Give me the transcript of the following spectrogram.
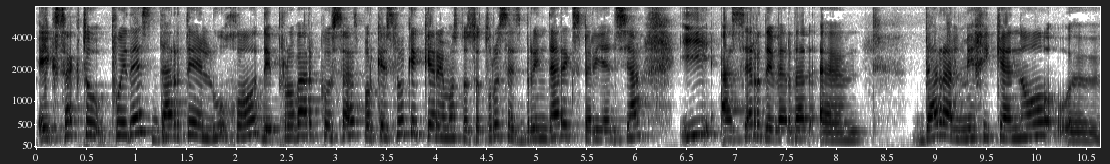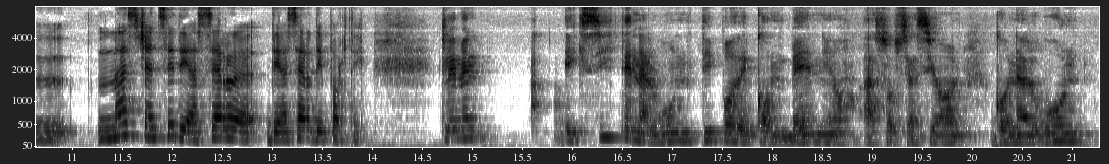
exacto, puedes darte el lujo de probar cosas porque es lo que queremos nosotros, es brindar experiencia y hacer de verdad, eh, dar al mexicano eh, más chance de hacer, de hacer deporte. Clemen, ¿existen algún tipo de convenio, asociación con algún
